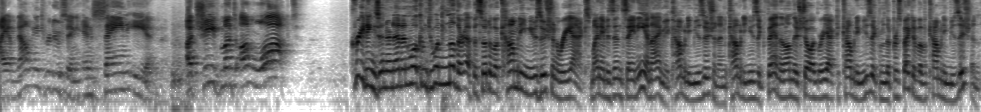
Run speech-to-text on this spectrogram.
I am now introducing Insane Ian. Achievement unlocked! Greetings, Internet, and welcome to another episode of A Comedy Musician Reacts. My name is Insane Ian. I am a comedy musician and comedy music fan, and on this show I react to comedy music from the perspective of a comedy musician.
